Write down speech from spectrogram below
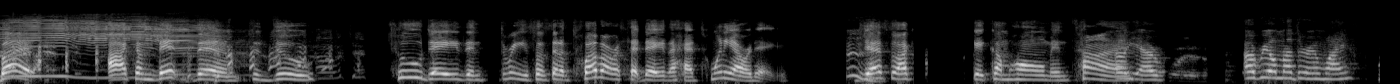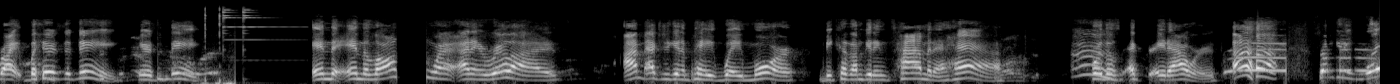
But I convinced them to do two days and three. So instead of 12 hour set days, I had 20 hour days. Mm. Just so I could come home in time. Oh yeah, a real mother and wife. Right. But here's the thing. Here's the thing. In the in the long run, I didn't realize I'm actually getting paid way more because I'm getting time and a half for those extra eight hours. so I'm getting way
